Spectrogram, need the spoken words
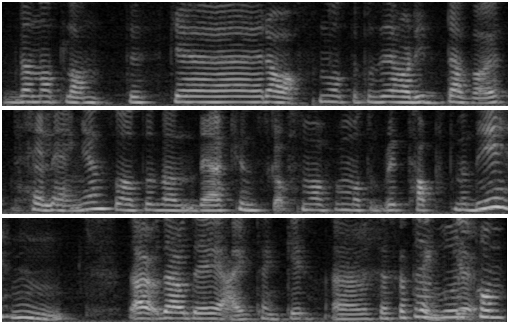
den atlantiske rasen holdt på å si, Har de daua ut hele gjengen? Sånn at den, det er kunnskap som har på en måte blitt tapt med de? mm, det, er, det er jo det jeg tenker. Uh, jeg skal Men hvor, kom,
